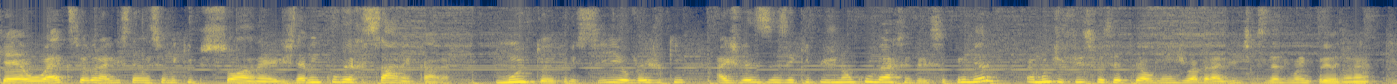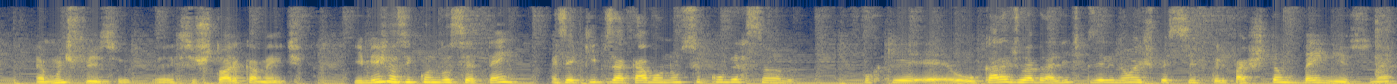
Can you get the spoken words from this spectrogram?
que é o ex e o analista devem ser uma equipe só, né? Eles devem conversar, né, cara? Muito entre si. Eu vejo que às vezes as equipes não conversam entre si. Primeiro, é muito difícil você ter alguém de web analytics dentro de uma empresa, né? É muito difícil, é, isso historicamente. E mesmo assim, quando você tem, as equipes acabam não se conversando. Porque é, o cara de Web Analytics ele não é específico, ele faz também isso, né?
